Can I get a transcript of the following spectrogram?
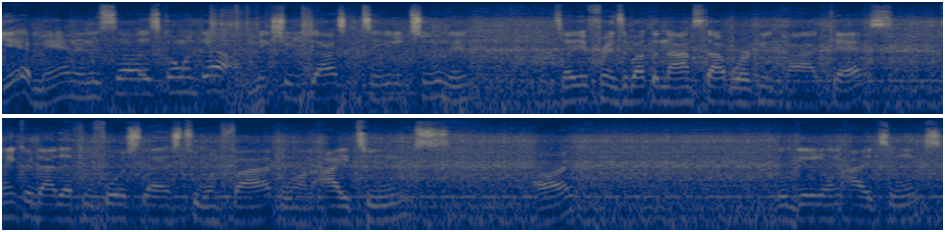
yeah, man, and it's uh, it's going down. Make sure you guys continue to tune in. Tell your friends about the Nonstop Working Podcast. Anchor.fm forward slash 215. We're on iTunes. All right. Go get it on iTunes.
